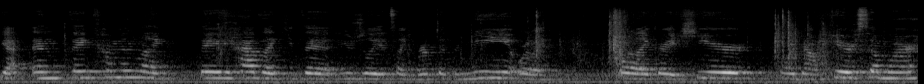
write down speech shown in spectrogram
Yeah, and they come in like they have like the usually it's like ripped at the knee or like or like right here or down here somewhere.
